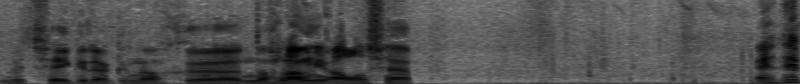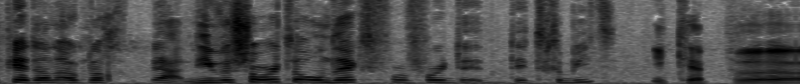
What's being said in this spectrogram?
weet zeker dat ik nog, eh, nog lang niet alles heb. En heb jij dan ook nog ja, nieuwe soorten ontdekt voor, voor di- dit gebied? Ik heb eh,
